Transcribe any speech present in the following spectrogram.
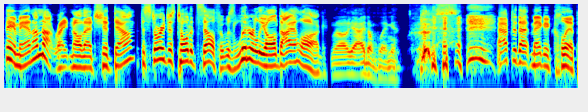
Hey man, I'm not writing all that shit down. The story just told itself. It was literally all dialogue. No, yeah, I don't blame you. After that mega clip,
